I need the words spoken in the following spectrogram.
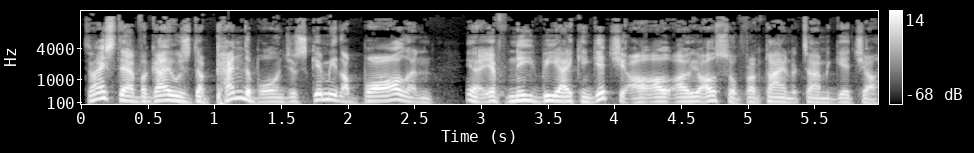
It's nice to have a guy who's dependable and just give me the ball, and you know, if need be, I can get you. I'll, I'll also from time to time get you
